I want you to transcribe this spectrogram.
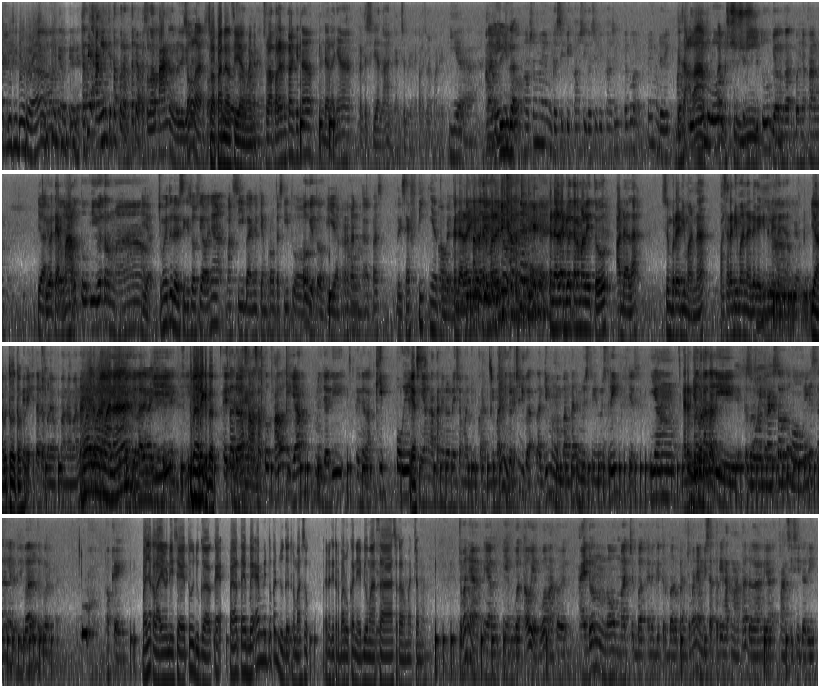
Lihat di video doang. Oh, Oke oke. oke. Tapi angin kita kurang. Tapi apa? Solar panel berarti gitu? Solar. Solar panel sih yang Solar banyak. solar panel kan kita kendalanya ketersediaan lahan kan sebenarnya kalau solar panel. Iya. Nah, Nah, itu itu juga harusnya mah yang gasifikasi gasifikasi eh bu apa yang dari Gas alam, itu loh gitu biar nggak banyakan ya. Geothermal. tuh iya termal Iya, cuma itu dari segi sosialnya masih banyak yang protes gitu. Oh, gitu? Iya, karena kan eh, pas dari safety-nya tuh. Oh. Kendala geothermal itu kendala geothermal itu adalah sumbernya di mana, pasarnya di mana ada kayak gitu biasanya. Oke. Ya betul tuh. Ini kita udah mulai ke mana-mana Mulai kita ke mana-mana, balik lagi, lagi. lagi. Itu menarik itu. itu adalah salah satu hal yang menjadi inilah key point Yes. yang akan Indonesia majukan. Di mana Indonesia juga lagi mengembangkan industri-industri Yes. yang Energi baru. tadi. Semua investor tuh ngomong ini sekarang energi baru terbarukan. Oke. Banyak lah Indonesia itu juga kayak PLTBM itu kan juga termasuk energi terbarukan ya biomasa segala macam. Cuman ya yang yang tahu ya gua nggak tahu ya. I don't know much about energi terbarukan. Cuman yang bisa terlihat mata adalah ya transisi dari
